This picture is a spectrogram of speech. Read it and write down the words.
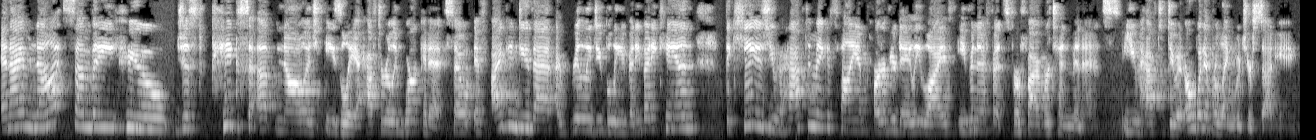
And I'm not somebody who just picks up knowledge easily. I have to really work at it. So if I can do that, I really do believe anybody can. The key is you have to make Italian part of your daily life, even if it's for five or 10 minutes. You have to do it, or whatever language you're studying.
